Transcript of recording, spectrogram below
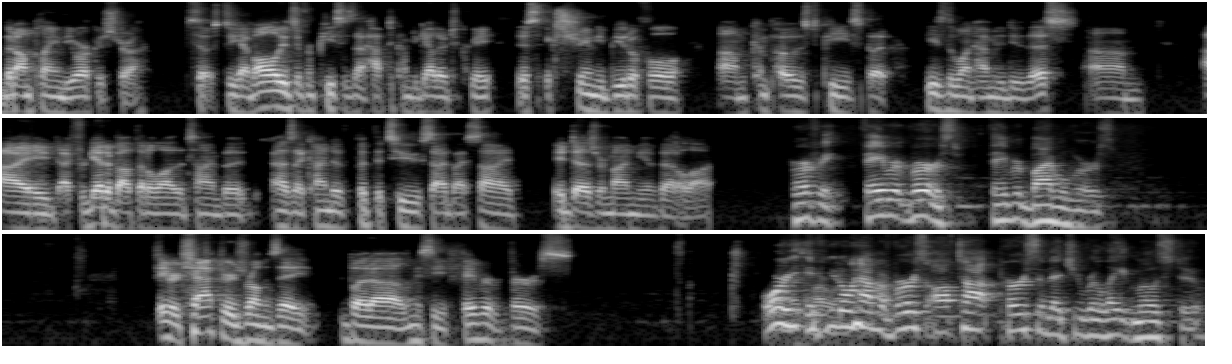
but I'm playing the orchestra. So so you have all these different pieces that have to come together to create this extremely beautiful um, composed piece. But he's the one having to do this. Um, I I forget about that a lot of the time, but as I kind of put the two side by side, it does remind me of that a lot. Perfect. Favorite verse, favorite Bible verse. Favorite chapter is Romans 8. But uh, let me see. Favorite verse. Or if you don't have a verse off top, person that you relate most to.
